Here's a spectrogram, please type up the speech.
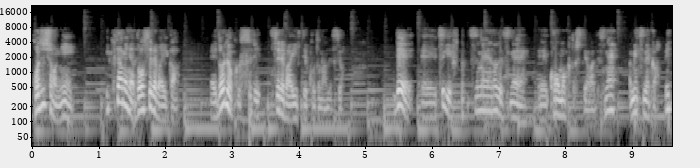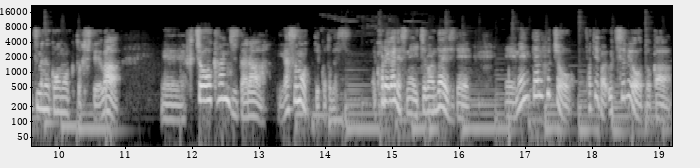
ポジションに行くためにはどうすればいいか、え、努力すればいいということなんですよ。で、えー、次、2つ目のですね、え項目としてはですね、3つ目か、3つ目の項目としては、え不調を感じたら休もうっていうことです。これがですね、一番大事で、えメンタル不調、例えばうつ病とか、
